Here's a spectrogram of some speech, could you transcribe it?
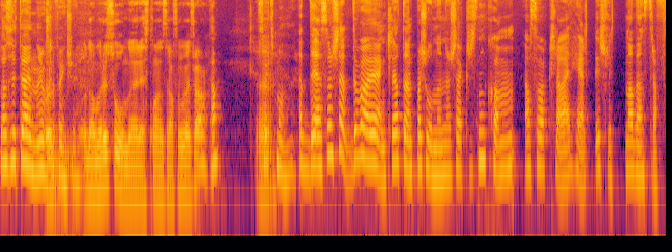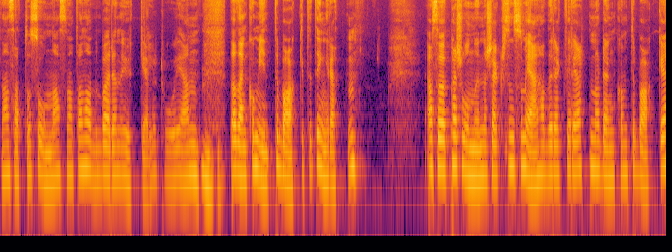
Da sitter jeg inne i Oslo Og, fengsel. og da må du sone resten av den straffen går fra? Ja. Seks måneder. Ja, Det som skjedde, var jo egentlig at den personundersøkelsen kom, altså var klar helt i slutten av den straffen han satt og sona. Sånn at han hadde bare en uke eller to igjen da den kom inn tilbake til tingretten. Altså Personundersøkelsen som jeg hadde rekvirert når den kom tilbake,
